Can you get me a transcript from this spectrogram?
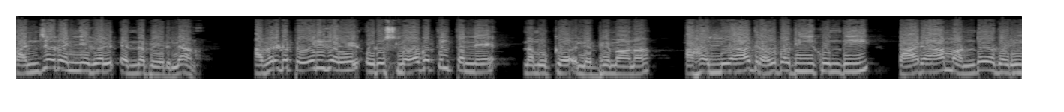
പഞ്ചകന്യകൾ എന്ന പേരിലാണ്. അവരുടെ പേരുകൾ ഒരു ശ്ലോകത്തിൽ തന്നെ നമുക്ക് ലഭ്യമാണ്. അഹല്യ ദ്രൗപദി കുന്തി താരാ മന്ദോദരി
